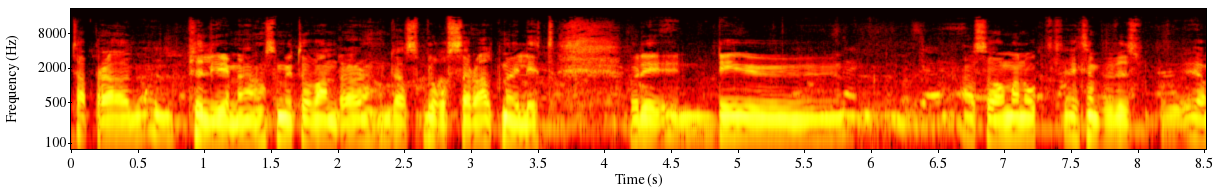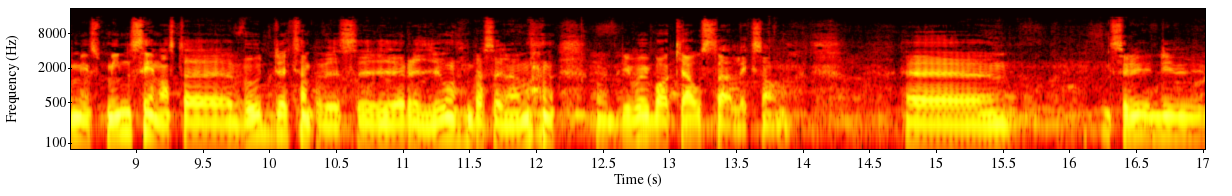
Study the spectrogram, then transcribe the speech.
tappra pilgrimerna som är ute och vandrar, deras blåsor och allt möjligt. Och det, det är ju Alltså har man åkt exempelvis, jag minns min senaste Wood exempelvis i Rio, Brasilien. Det var ju bara kaos där liksom. Eh, så det, det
